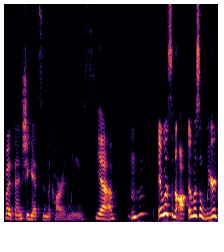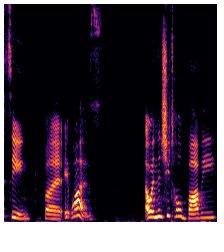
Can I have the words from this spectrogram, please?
but then she gets in the car and leaves. Yeah. hmm It was an it was a weird scene, but It was. oh, and then she told Bobby,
